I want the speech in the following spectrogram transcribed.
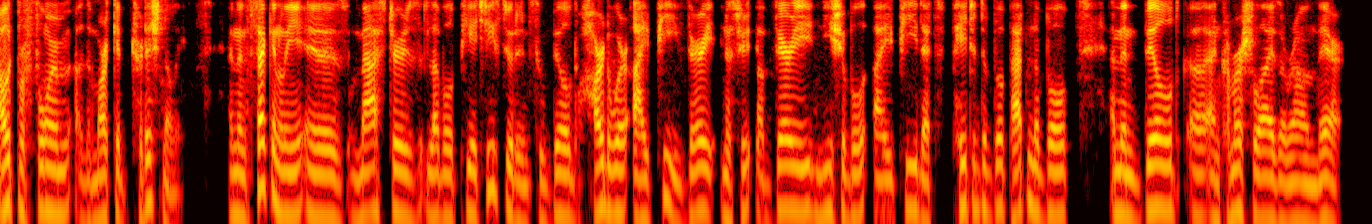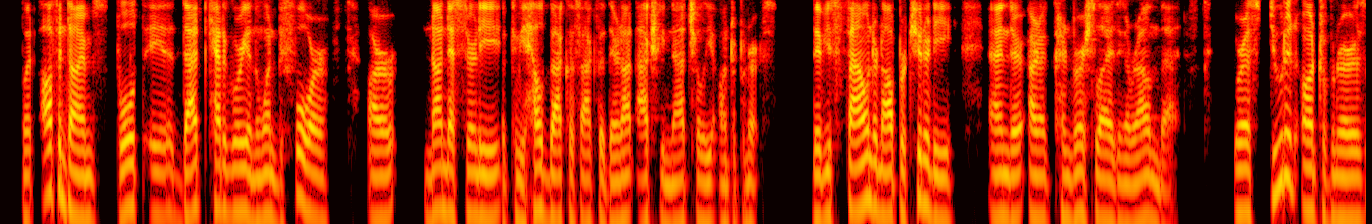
outperform the market traditionally and then secondly is master's level phd students who build hardware ip very very nicheable ip that's patentable patentable and then build uh, and commercialize around there but oftentimes both uh, that category and the one before are not necessarily can be held back the fact that they're not actually naturally entrepreneurs. They've just found an opportunity and they are commercializing around that. Whereas student entrepreneurs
